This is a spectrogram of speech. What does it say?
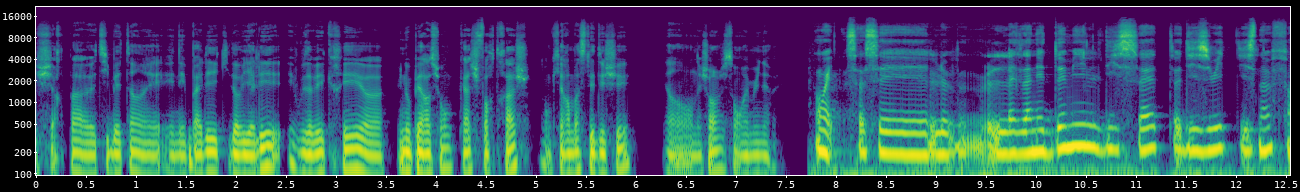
Sherpas euh, tibétains et, népalais qui doivent y aller. Et vous avez créé euh, une opération Cash for Trash. Donc ils ramassent les déchets et en, échange, ils sont rémunérés. Oui, ça c'est les années 2017, 18, 19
